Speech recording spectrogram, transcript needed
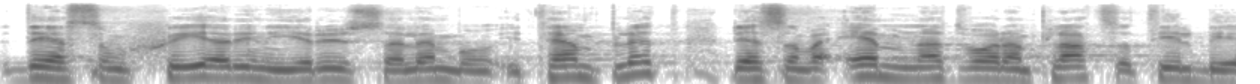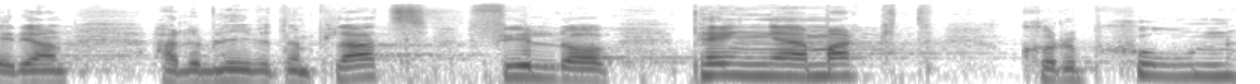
det som sker inne i Jerusalem i templet. Det som var ämnat vara en plats av tillbedjan hade blivit en plats fylld av pengar, makt, korruption,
